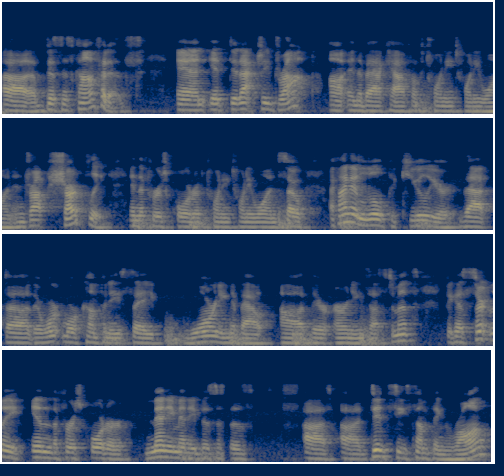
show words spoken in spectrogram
uh, business confidence. And it did actually drop uh, in the back half of 2021 and dropped sharply in the first quarter of 2021. So I find it a little peculiar that uh, there weren't more companies, say, warning about uh, their earnings estimates, because certainly in the first quarter, many, many businesses uh, uh, did see something wrong,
